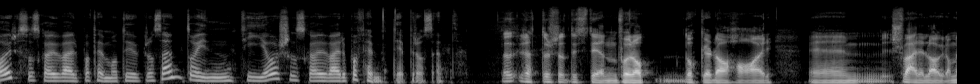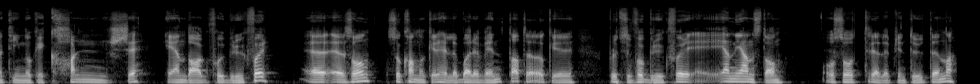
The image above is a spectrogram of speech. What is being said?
år så skal vi være på 25% og innen ti år så skal vi være på 50% Rett og slett istedenfor at dere da har eh, svære lagre med ting dere kanskje en dag får bruk for, er, er det sånn, så kan dere heller bare vente til dere plutselig får bruk for en gjenstand, og så 3D-printe ut den, da.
